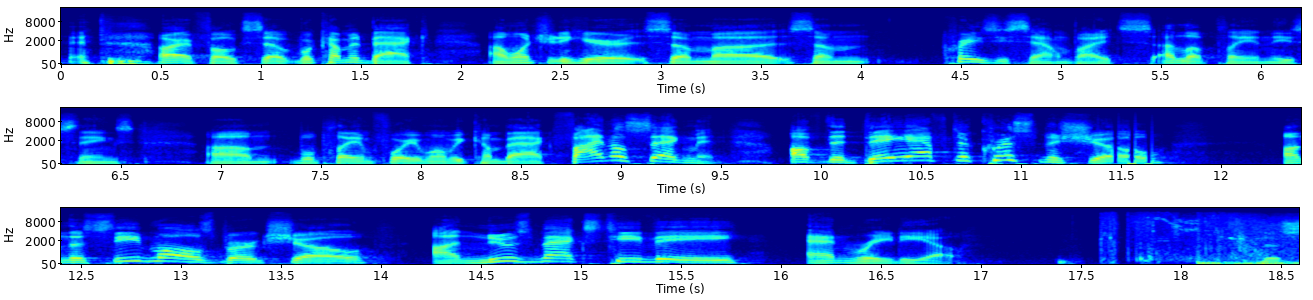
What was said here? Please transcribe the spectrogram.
right, folks. Uh, we're coming back. I want you to hear some uh, some crazy sound bites. I love playing these things. Um, we'll play them for you when we come back. Final segment of the day after Christmas show on the Steve Malzberg Show on Newsmax TV and radio. The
